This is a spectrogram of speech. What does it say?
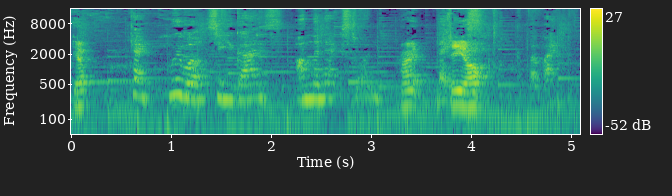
Yep. Okay, we will see you guys on the next one. All right. See y'all. Bye bye.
